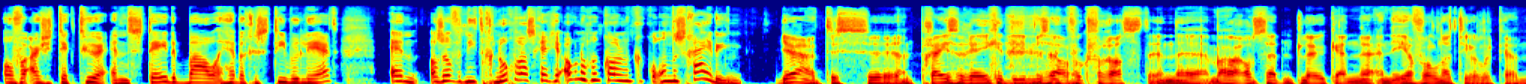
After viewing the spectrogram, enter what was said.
over architectuur en stedenbouw hebben gestimuleerd. En alsof het niet genoeg was, kreeg je ook nog een koninklijke onderscheiding. Ja, het is uh, een prijzenregen die mezelf ook verrast. En, uh, maar ontzettend leuk en, uh, en eervol natuurlijk. En,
